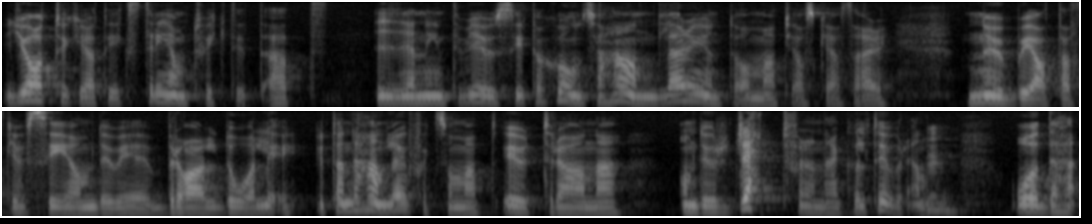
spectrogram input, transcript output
jag tycker att det är extremt viktigt att i en intervjusituation så handlar det ju inte om att jag ska så här, nu Beata ska vi se om du är bra eller dålig. Utan det handlar ju faktiskt om att utröna om du är rätt för den här kulturen. Och det här,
